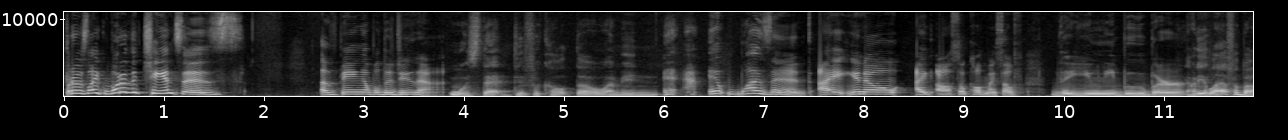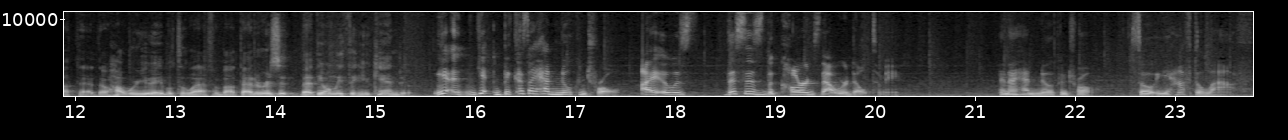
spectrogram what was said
But I was like, What are the chances of being able to do that. Was that difficult though? I mean, it, it wasn't. I, you know, I also called myself the uni boober. How do you laugh about that though? How were you able to laugh about that, or is it that the only thing you can do? Yeah, yeah, because I had no control. I it was this is the cards that were dealt to me, and I had no control. So you have to laugh.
